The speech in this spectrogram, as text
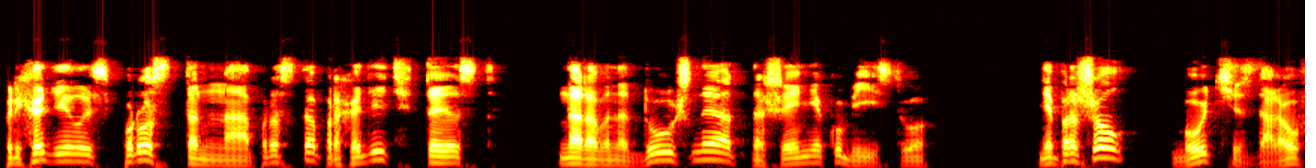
приходилось просто-напросто проходить тест на равнодушное отношение к убийству. Не прошел? Будь здоров.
